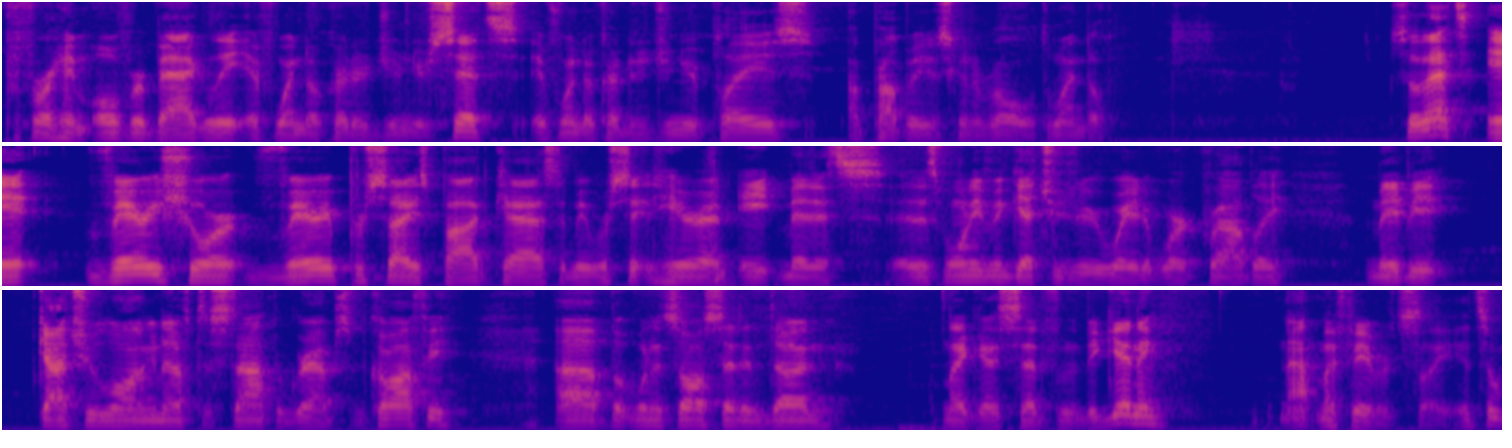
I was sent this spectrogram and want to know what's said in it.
Prefer him over Bagley if Wendell Carter Jr. sits. If Wendell Carter Jr. plays, I'm probably just going to roll with Wendell. So that's it. Very short, very precise podcast. I mean, we're sitting here at eight minutes. This won't even get you to your way to work, probably. Maybe it got you long enough to stop and grab some coffee. Uh, but when it's all said and done, like I said from the beginning, not my favorite slate. It's a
